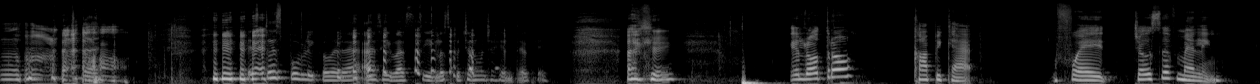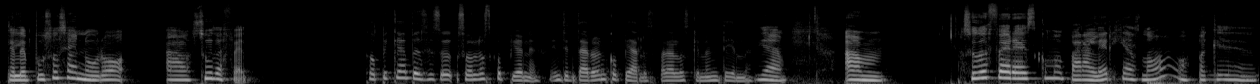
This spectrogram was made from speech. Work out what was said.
Esto es público, ¿verdad? Así va, sí, lo escuchan mucha gente, ok. Okay. El otro copycat fue Joseph Melling, que le puso cianuro a Sudafed. Copycat, pues eso son los copiones. Intentaron copiarlos para los que no entiendan. Yeah. Um, Sudafed es como para alergias, ¿no? ¿O para qué es?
